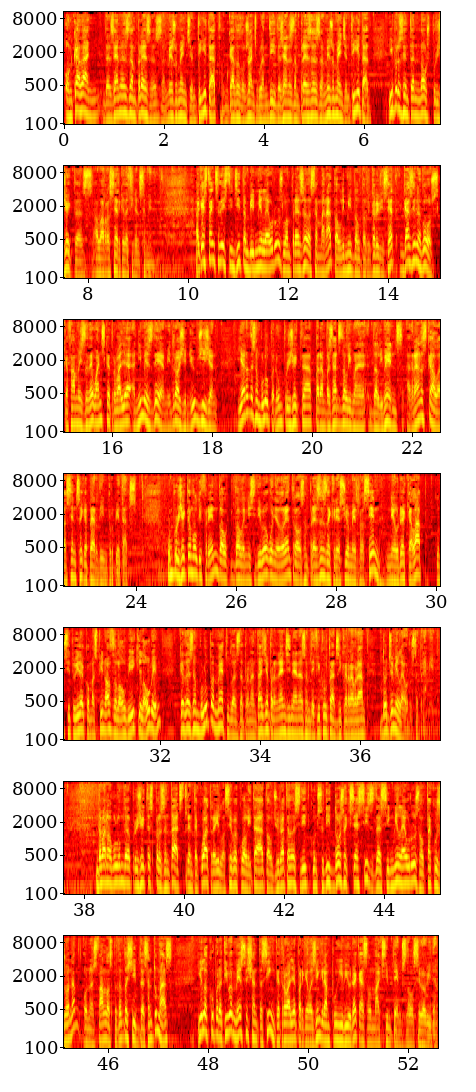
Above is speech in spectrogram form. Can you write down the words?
on cada any desenes d'empreses amb més o menys antiguitat, amb cada dos anys volem dir desenes d'empreses amb més o menys antiguitat, i presenten nous projectes a la recerca de finançament. Aquest any s'ha distingit amb 20.000 euros l'empresa de Sant Manat, al límit del territori 17, Gasina 2, que fa més de 10 anys que treballa en I+D, amb hidrogen i oxigen, i ara desenvolupen un projecte per envasats d'aliments a gran escala sense que perdin propietats. Un projecte molt diferent del, de la iniciativa guanyadora entre les empreses de creació més recent, Neureka Lab, constituïda com a spin-off de la UBIC i la que desenvolupa mètodes d'aprenentatge per a nens i nenes amb dificultats i que rebrà 12.000 euros de premi. Davant el volum de projectes presentats, 34, i la seva qualitat, el jurat ha decidit concedir dos accessis de 5.000 euros al TAC Osona, on es fan les patates xip de Sant Tomàs, i la cooperativa Més 65, que treballa perquè la gent gran pugui viure a casa el màxim temps de la seva vida.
